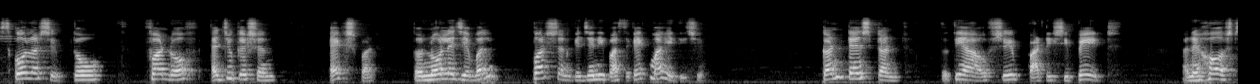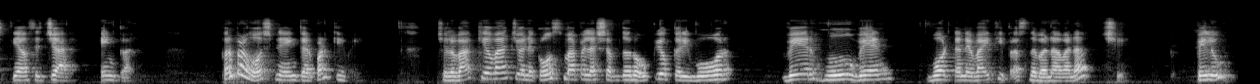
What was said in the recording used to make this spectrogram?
સ્કોલરશિપ તો ફંડ ઓફ એજ્યુકેશન એક્સપર્ટ તો નોલેજેબલ પર્સન કે જેની પાસે કંઈક માહિતી છે કન્ટેસ્ટન્ટ તો ત્યાં આવશે પાર્ટિસિપેટ અને હોસ્ટ ત્યાં આવશે ચાર એન્કર બરાબર હોસ્ટને એન્કર પણ કહેવાય. ચલો વાક્ય વાંચ્યો અને કૌંસમાં આપેલા શબ્દોનો ઉપયોગ કરી વોર, વેર, હું, વેન, વોટ અને વાયથી પ્રશ્ન બનાવવાના છે. પેલું,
